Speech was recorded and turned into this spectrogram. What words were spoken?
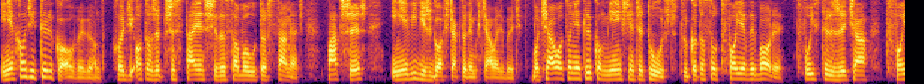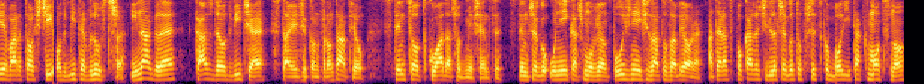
I nie chodzi tylko o wygląd. Chodzi o to, że przestajesz się ze sobą utożsamiać. Patrzysz i nie widzisz gościa, którym chciałeś być. Bo ciało to nie tylko mięśnie czy tłuszcz, tylko to są twoje wybory, twój styl życia, twoje wartości odbite w lustrze. I nagle każde odbicie staje się konfrontacją z tym, co odkładasz od miesięcy, z tym, czego unikasz, mówiąc, później się za to zabiorę. A teraz pokażę Ci, dlaczego to wszystko boli tak mocno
